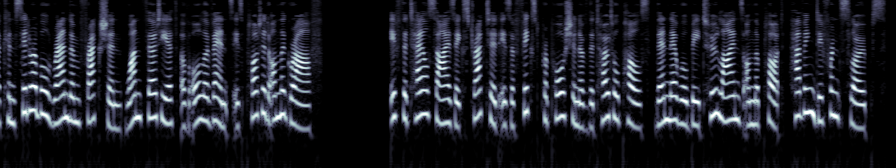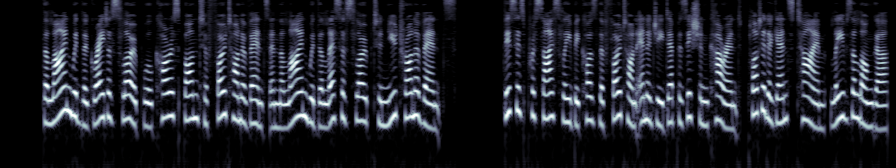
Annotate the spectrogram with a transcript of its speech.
A considerable random fraction of all events is plotted on the graph. If the tail size extracted is a fixed proportion of the total pulse, then there will be two lines on the plot, having different slopes. The line with the greater slope will correspond to photon events and the line with the lesser slope to neutron events. This is precisely because the photon energy deposition current, plotted against time, leaves a longer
